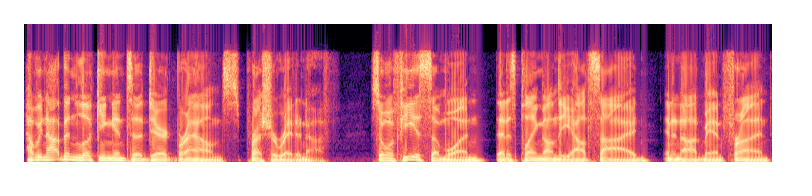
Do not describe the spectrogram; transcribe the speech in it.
Have we not been looking into Derrick Brown's pressure rate enough? So if he is someone that is playing on the outside in an odd man front,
